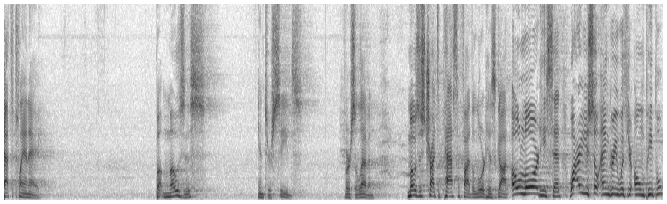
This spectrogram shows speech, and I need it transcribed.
That's plan A. But Moses intercedes. Verse 11 Moses tried to pacify the Lord his God. Oh Lord, he said, why are you so angry with your own people,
